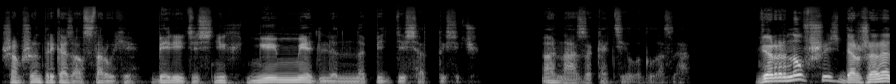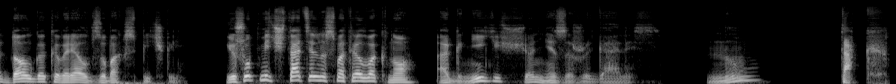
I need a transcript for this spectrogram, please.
Шамшин приказал старухе, берите с них немедленно пятьдесят тысяч. Она закатила глаза. Вернувшись, Бержаре долго ковырял в зубах спичкой. Юсуп мечтательно смотрел в окно. Огни еще не зажигались. Ну, так,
